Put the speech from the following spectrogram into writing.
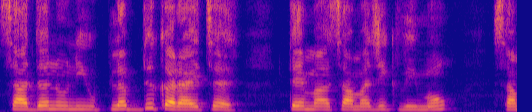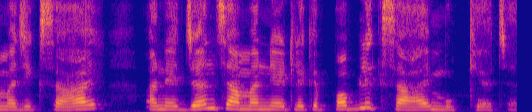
સાધનોની ઉપલબ્ધ કરાય છે, તેમાં સામાજિક વીમો, સામાજિક સહાય અને જનસામાન્ય એટલે કે પબ્લિક સહાય મુખ્ય છે.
